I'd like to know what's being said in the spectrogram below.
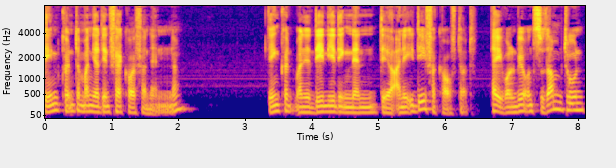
den könnte man ja den Verkäufer nennen. Ne? Den könnte man ja denjenigen nennen, der eine Idee verkauft hat. Hey, wollen wir uns zusammentun?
